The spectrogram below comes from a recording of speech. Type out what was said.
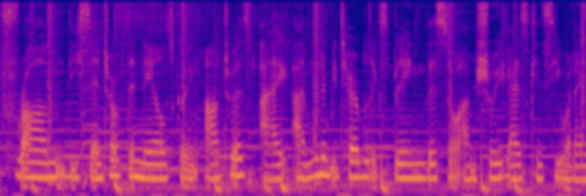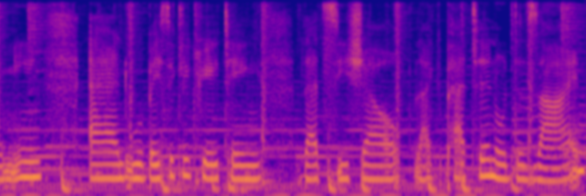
from the center of the nails going outwards. I, I'm gonna be terrible explaining this so I'm sure you guys can see what I mean. And we're basically creating that seashell like pattern or design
